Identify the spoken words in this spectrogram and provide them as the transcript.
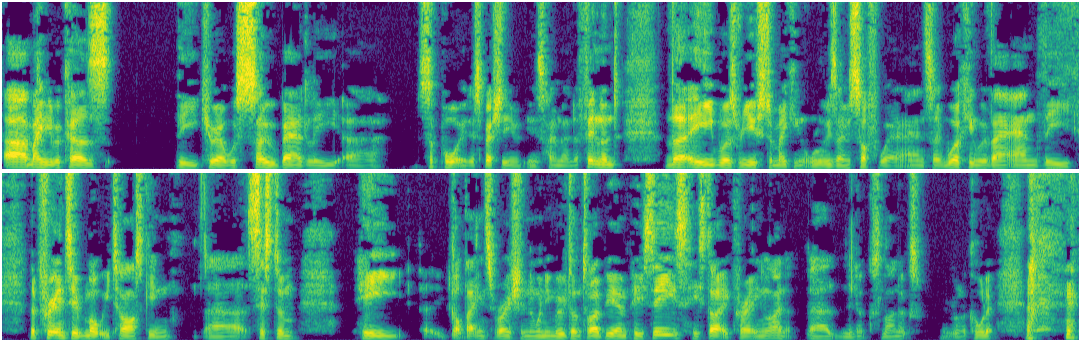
uh, mainly because the QL was so badly uh, supported, especially in his homeland of Finland, that he was used to making all of his own software. And so working with that and the, the preemptive multitasking, uh, system, he uh, got that inspiration. And when he moved on to IBM PCs, he started creating Linux, uh, Linux, Linux, you want to call it.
